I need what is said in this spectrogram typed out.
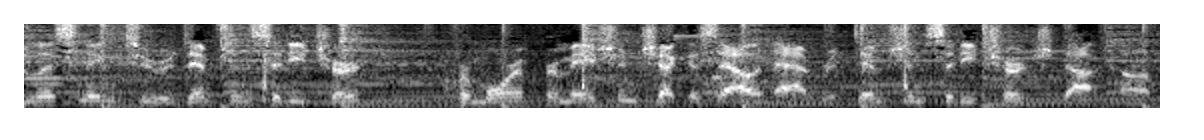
listening to Redemption City Church. For more information, check us out at redemptioncitychurch.com.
